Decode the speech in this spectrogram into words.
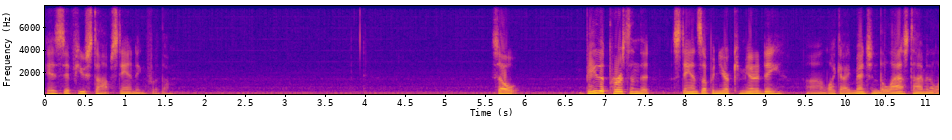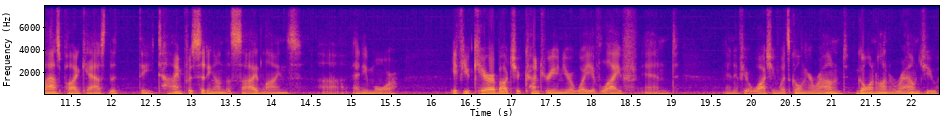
is if you stop standing for them. So be the person that stands up in your community. Uh, like I mentioned the last time in the last podcast, that the time for sitting on the sidelines uh, anymore. If you care about your country and your way of life, and and if you're watching what's going around going on around you,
